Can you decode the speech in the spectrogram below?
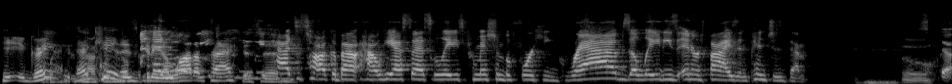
he, great. Well, That kid is getting a lot of practice. We've in. had to talk about how he has to ask a lady's permission before he grabs a lady's inner thighs and pinches them. Oh. So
